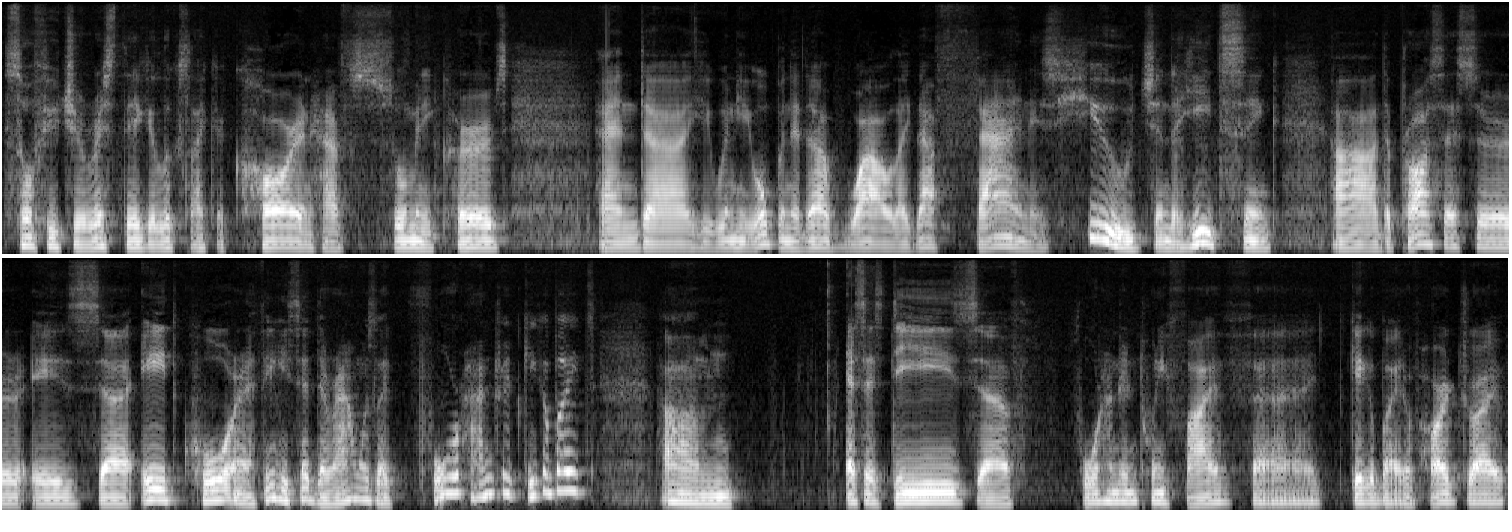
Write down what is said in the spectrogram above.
so futuristic. It looks like a car and have so many curves. And uh, he, when he opened it up, wow, like that fan is huge, and the heat sink uh, the processor is uh, 8 core, and I think he said the RAM was like 400 gigabytes. Um, SSDs, uh, 425 uh, gigabyte of hard drive.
